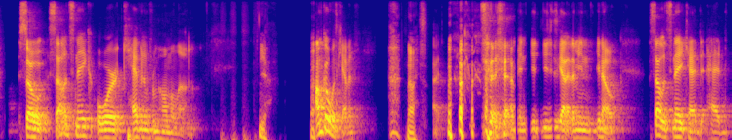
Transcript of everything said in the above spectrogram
so Solid Snake or Kevin from Home Alone. Yeah. I'm going with Kevin. Nice. I mean, you, you just got it. I mean, you know, Solid Snake had had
